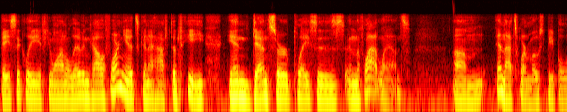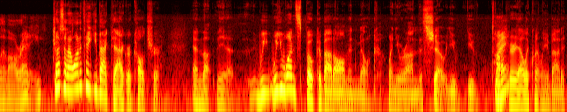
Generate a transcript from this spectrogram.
basically, if you want to live in California, it's going to have to be in denser places in the flatlands. Um, and that's where most people live already. Justin, I want to take you back to agriculture. And the, you know, we, we once spoke about almond milk when you were on this show. You you talked right. very eloquently about it.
